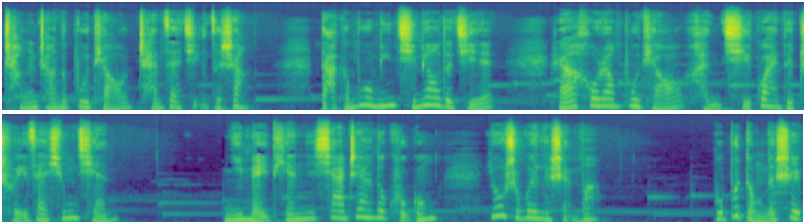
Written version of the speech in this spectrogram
长长的布条缠在颈子上，打个莫名其妙的结，然后让布条很奇怪地垂在胸前。你每天下这样的苦功，又是为了什么？我不懂的是，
